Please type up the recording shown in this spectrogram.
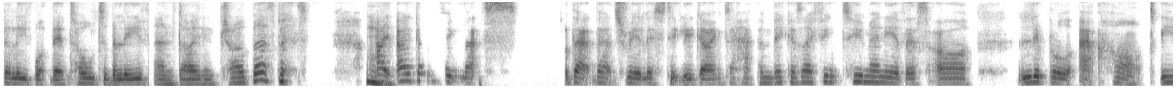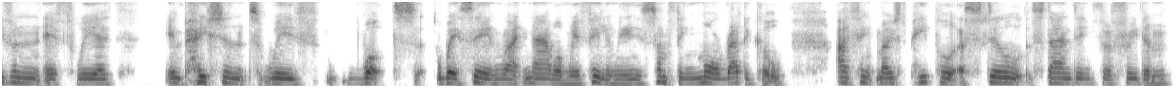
believe what they're told to believe and die in childbirth. But mm. I, I don't think that's that that's realistically going to happen because I think too many of us are liberal at heart, even if we're impatient with what we're seeing right now and we're feeling we need something more radical. I think most people are still standing for freedom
